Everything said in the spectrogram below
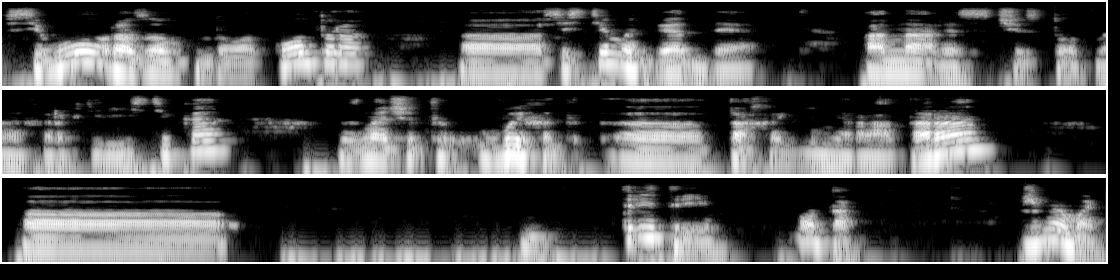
всего разомкнутого контура системы GD. Анализ частотная характеристика. Значит, выход тахогенератора 3.3. Вот так. Жмем ОК.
